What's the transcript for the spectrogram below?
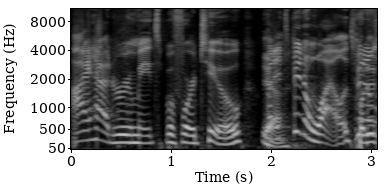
I had roommates before too, Yeah. but it's been a while. It's been But at it's-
